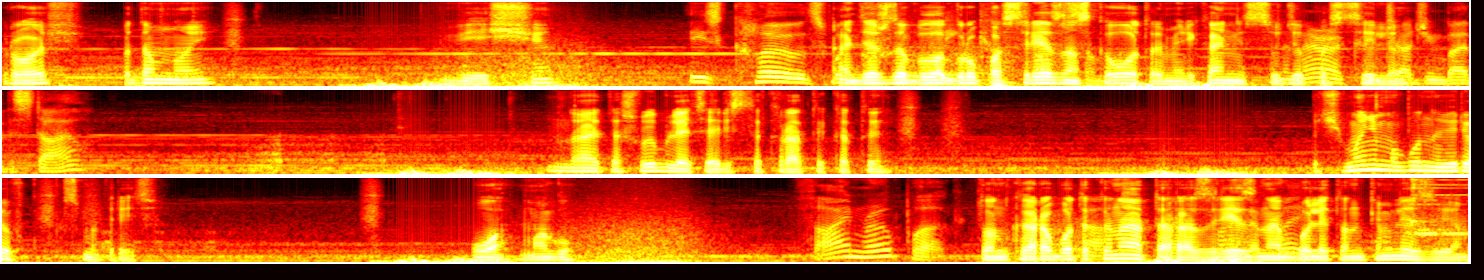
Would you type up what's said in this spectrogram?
Кровь подо мной. Вещи. Одежда была off срезана с кого-то. Американец, судя по стилю. Да, это ж вы, блядь, аристократы, коты. Почему я не могу на веревку посмотреть? О, могу. Тонкая работа каната, разрезанная более тонким лезвием.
